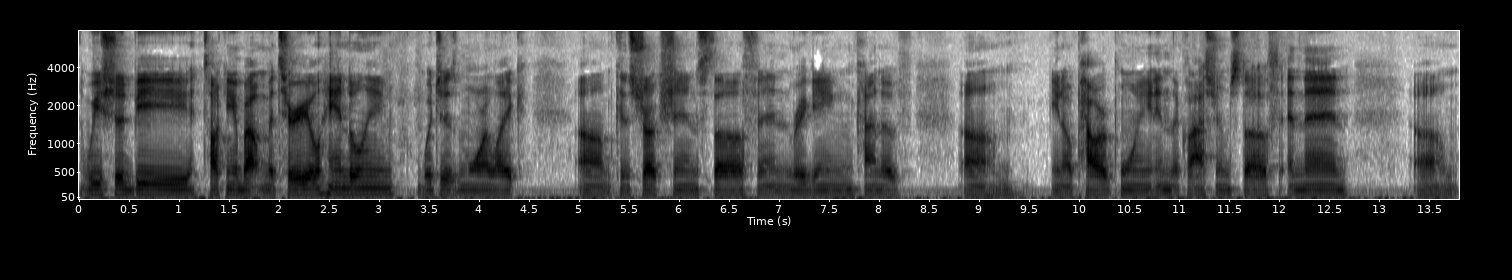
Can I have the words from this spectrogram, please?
we should be talking about material handling, which is more like um, construction stuff and rigging, kind of um, you know PowerPoint in the classroom stuff, and then. Um,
